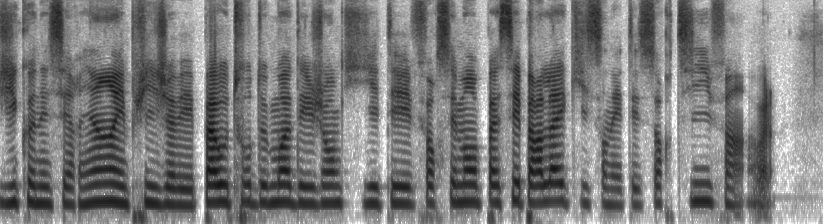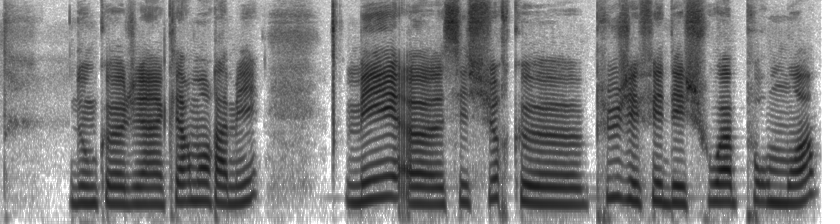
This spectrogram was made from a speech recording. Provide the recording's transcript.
j'y connaissais rien et puis j'avais pas autour de moi des gens qui étaient forcément passés par là et qui s'en étaient sortis, enfin voilà. Donc j'ai clairement ramé. Mais c'est sûr que plus j'ai fait des choix pour moi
